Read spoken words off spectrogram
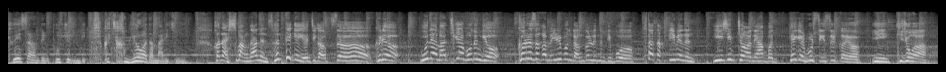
교회 사람들 보수적인데. 그 참 위험하단 말이지. 허나 시방 나는 선택의 여지가 없어. 그래 운에 맞추게 보는겨. 걸어서 가면 1분도 안 걸리는데 뭐 후다닥 뛰면은 20초 안에 한번 해결 볼 수 있을 거요. 이 기종아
